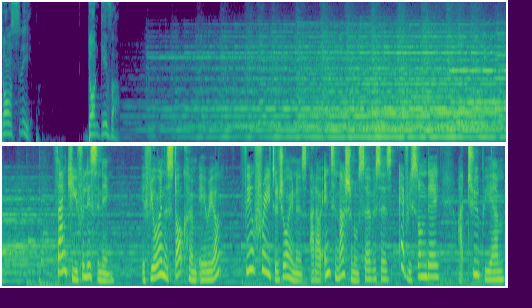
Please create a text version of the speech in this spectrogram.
don't sleep. Don't give up. Thank you for listening. If you're in the Stockholm area, feel free to join us at our international services every Sunday at 2 pm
